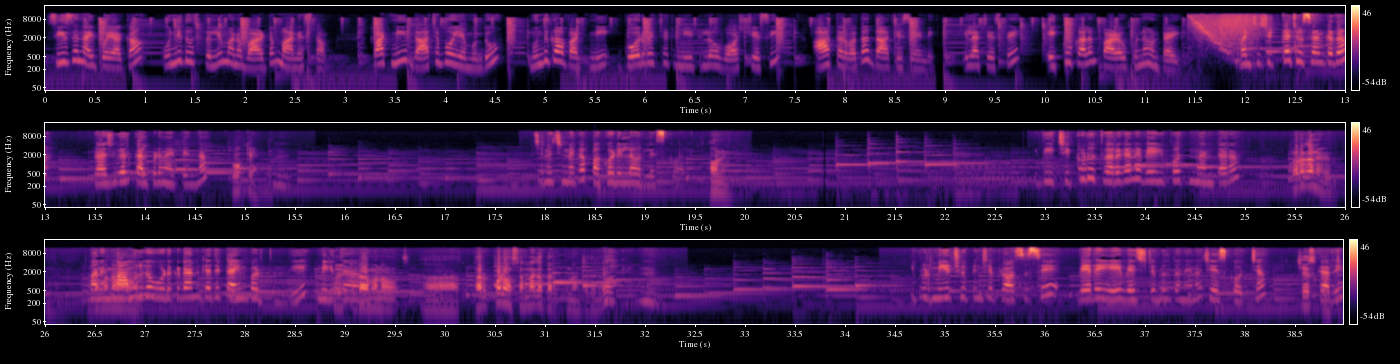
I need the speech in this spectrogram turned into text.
సీజన్ అయిపోయాక ఉన్ని దుస్తుల్ని మనం వాడటం మానేస్తాం. వాటిని దాచబోయే ముందు ముందుగా వాటిని గోరువెచ్చటి నీటిలో వాష్ చేసి ఆ తర్వాత దాచేసేయండి. ఇలా చేస్తే ఎక్కువ కాలం పాడవకుండా ఉంటాయి. మంచి చిట్కా చూసాం కదా? రాజుగారు కలపడం అయిపోయిందా? ఓకే అండి. చిన్న చిన్నగా పకోడీలా వదిలేసుకోవాలి. అవునండి. ఇది చిక్కుడు త్వరగానే వేగిపోతుంది అంటారా త్వరగానే వేగుతుందండి. మనకి మనం- మామూలుగా ఉడకడానికి అది టైం పడుతుంది. మిగతా మనం తరుపుకోవడం సన్నగా తరుపుకున్నాం కదండి. ఇప్పుడు మీరు చూపించే ప్రాసెస్ వేరే ఏ వెజిటేబుల్ తోనైనా చేసుకోవచ్చా? చేసుకోవాలి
